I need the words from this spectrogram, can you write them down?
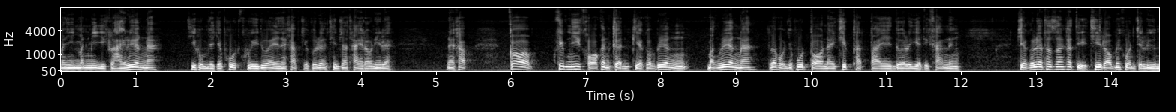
มันมันมีอีกหลายเรื่องนะ ที่ผมอยากจะพูดคุยด้วยนะครับ เกี่ยวกับเรื่องทีมชาติไทยเรานี่แหละนะครับ ก็คลิปนี้ขอเกินๆเกี่ยวกับเรื่องบางเรื่องนะ แล้วผมจะพูดต่อในคลิปถัดไปโดยละเอียดอีกครั้งหนึ่งเกี่ยวกับเรื่องทัศนคติที่เราไม่ควรจะลืม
